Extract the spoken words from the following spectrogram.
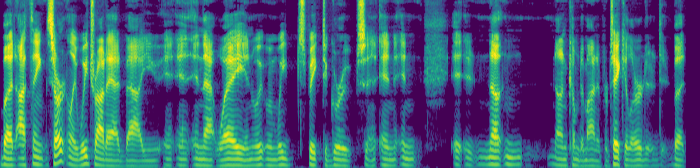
but I think certainly we try to add value in, in, in that way, and we, when we speak to groups and and, and it, it, not, none come to mind in particular, but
